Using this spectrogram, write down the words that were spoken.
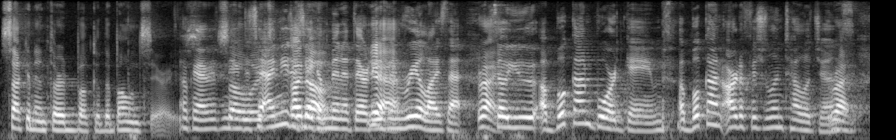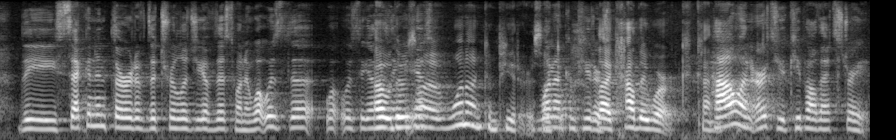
second and third book of the Bone series. Okay, I, So need to, say, I need to take a minute there to Yeah. even realize that. Right. So you a book on board games, a book on artificial intelligence, Right. the second and third of the trilogy of this one, and what was the what was the other? Oh, there's a, one on computers. One like, on computers. Like how they work. Kind How on earth do you keep all that straight?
